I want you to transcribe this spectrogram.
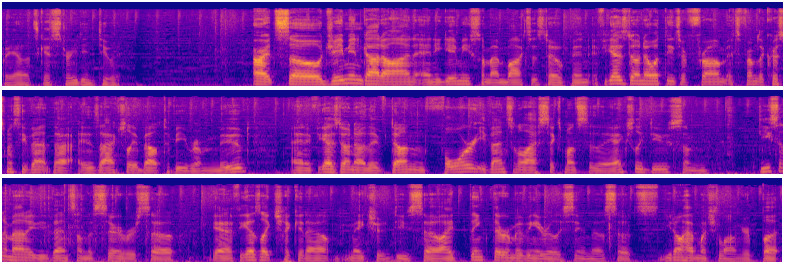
But yeah, let's get straight into it. Alright, so Jamian got on and he gave me some M boxes to open. If you guys don't know what these are from, it's from the Christmas event that is actually about to be removed. And if you guys don't know, they've done four events in the last six months, so they actually do some decent amount of events on the server. So yeah, if you guys like check it out, make sure to do so. I think they're removing it really soon though, so it's you don't have much longer. But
